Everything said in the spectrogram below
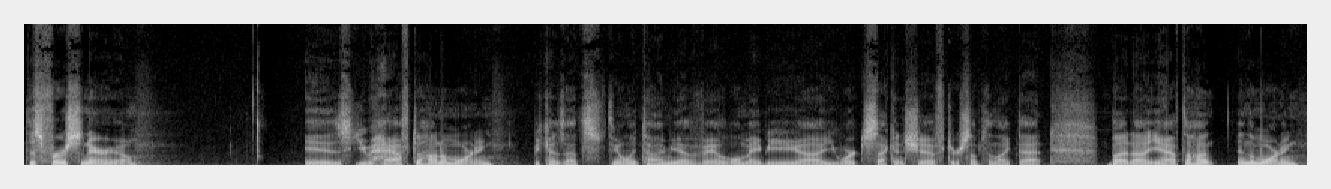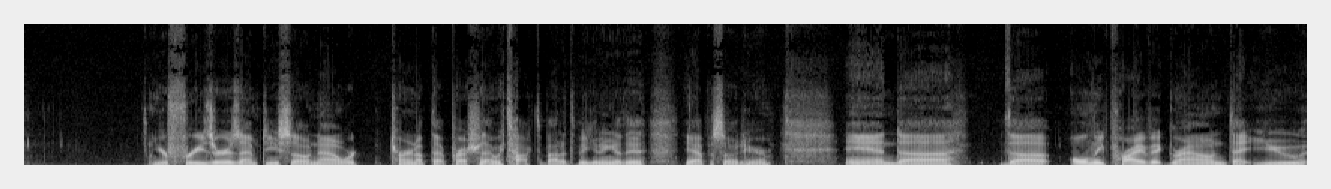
this first scenario is you have to hunt a morning because that's the only time you have available. Maybe uh, you work second shift or something like that. But uh, you have to hunt in the morning your freezer is empty, so now we're turning up that pressure that we talked about at the beginning of the, the episode here. And uh, the only private ground that you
